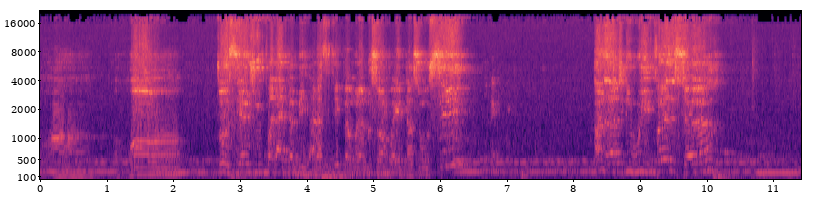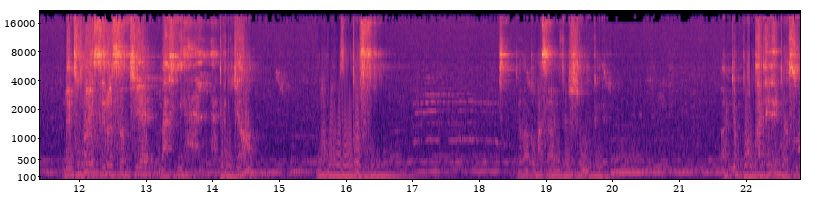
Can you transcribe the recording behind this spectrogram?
Oh, oh, oh. Toi aussi, un jour, il faut aller à la cité Pamela, nous sommes envoyés intention aussi. En allant, tu dis oui, frères et sœurs, notre frère est le sortir marié à. Nous filles. Tu vois comment ça va me faire chaud au cœur. On te bombarder d'intention.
